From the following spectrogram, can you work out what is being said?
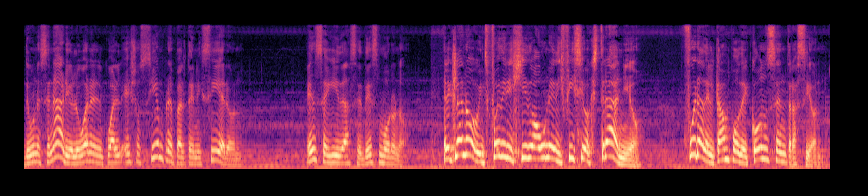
de un escenario, el lugar en el cual ellos siempre pertenecieron, enseguida se desmoronó. El clan Ovid fue dirigido a un edificio extraño, fuera del campo de concentración.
